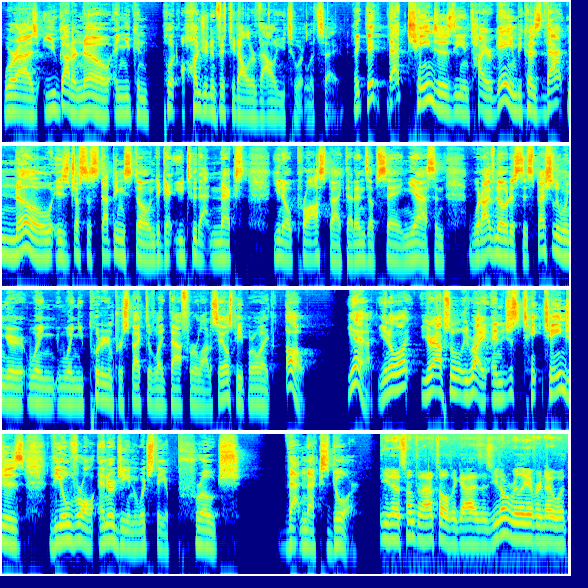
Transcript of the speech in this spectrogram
Whereas you got to know and you can put $150 value to it, let's say. Like that, that changes the entire game because that no is just a stepping stone to get you to that next, you know, prospect that ends up saying yes. And what I've noticed, especially when you're, when, when you put it in perspective like that for a lot of salespeople are like, oh, yeah, you know what? You're absolutely right. And it just changes the overall energy in which they approach that next door. You know, something I told the guys is you don't really ever know what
